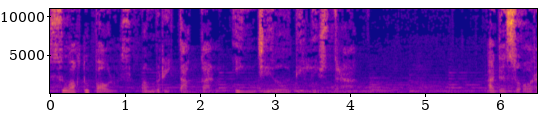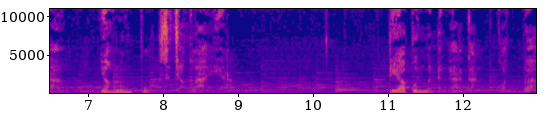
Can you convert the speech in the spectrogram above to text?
Sewaktu Paulus memberitakan Injil di Listra, ada seorang yang lumpuh sejak lahir. Dia pun mendengarkan khotbah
